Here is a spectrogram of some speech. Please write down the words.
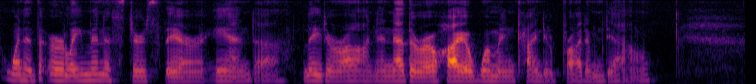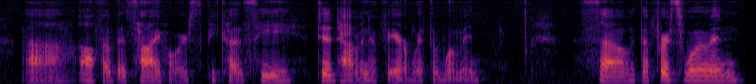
one of the early ministers there, and uh, later on, another Ohio woman kind of brought him down uh, off of his high horse because he did have an affair with a woman. So, the first woman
